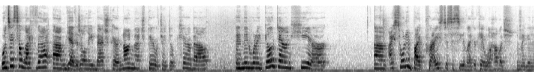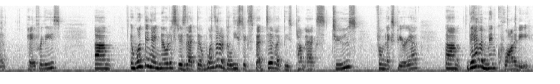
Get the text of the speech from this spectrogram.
Once I select that, um, yeah, there's only match pair, non-match pair, which I don't care about. And then when I go down here, um, I sorted by price just to see like, okay, well, how much am I going to pay for these? Um, and one thing I noticed is that the ones that are the least expensive, like these PUMX2s, from Nexperia, um, they have a min quantity,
